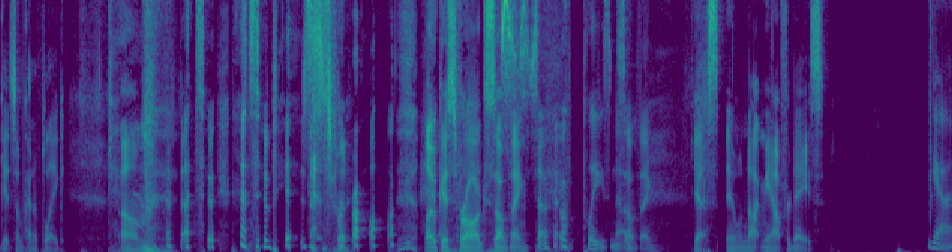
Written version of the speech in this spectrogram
get some kind of plague. Um, that's a, that's a bit strong. locust, frog, something, So please no. something. Yes, it will knock me out for days. Yeah,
